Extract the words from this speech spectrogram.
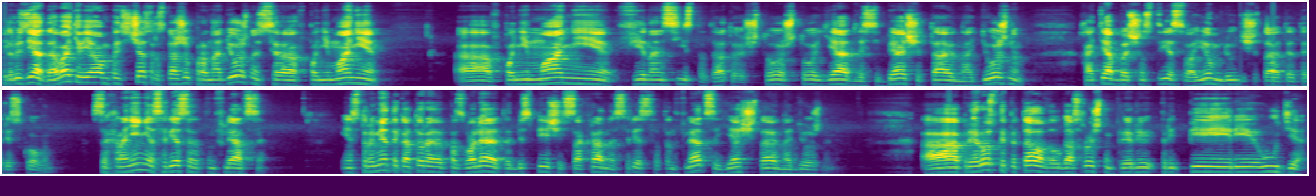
Друзья, давайте я вам сейчас расскажу про надежность э, в понимании, э, в понимании финансистов, да, то есть что, что я для себя считаю надежным, хотя в большинстве своем люди считают это рискованным. Сохранение средств от инфляции. Инструменты, которые позволяют обеспечить сохранность средств от инфляции, я считаю надежными. А прирост капитала в долгосрочном периоде,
